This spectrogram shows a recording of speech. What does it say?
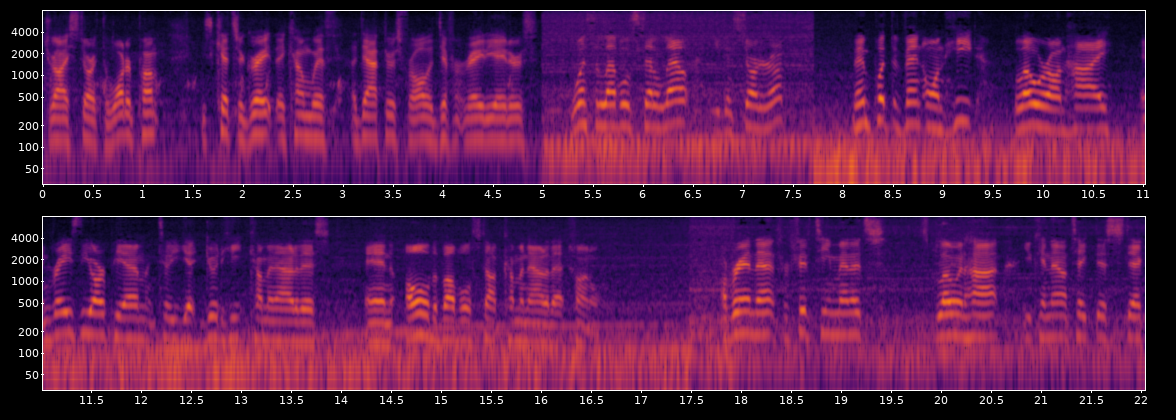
dry start the water pump. These kits are great. They come with adapters for all the different radiators. Once the level's settled out, you can start her up. Then put the vent on heat, blower on high, and raise the RPM until you get good heat coming out of this and all the bubbles stop coming out of that funnel. I've ran that for 15 minutes. It's blowing hot. You can now take this stick,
